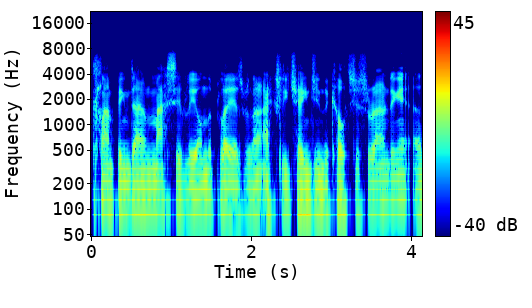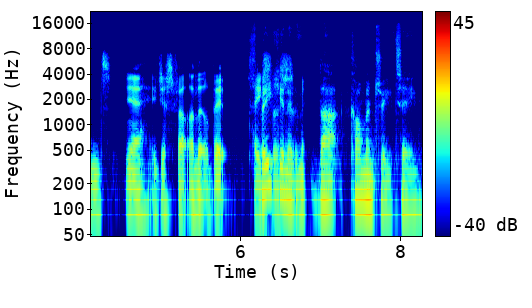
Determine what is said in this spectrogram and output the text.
clamping down massively on the players without actually changing the culture surrounding it. And yeah, it just felt a little bit tasteless. Speaking of that commentary team,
